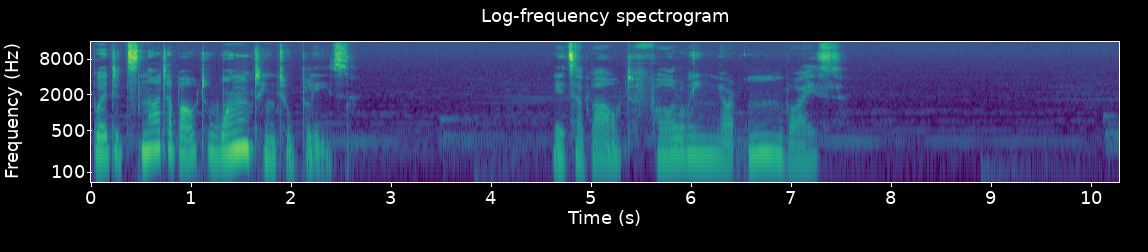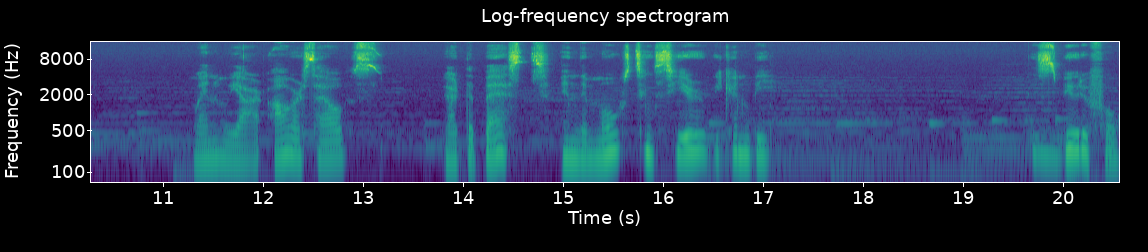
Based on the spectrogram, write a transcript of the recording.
But it's not about wanting to please. It's about following your own voice. When we are ourselves, we are the best and the most sincere we can be. This is beautiful.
